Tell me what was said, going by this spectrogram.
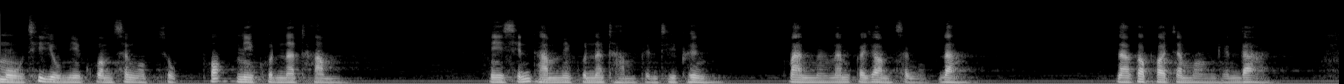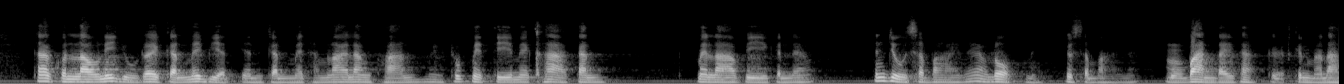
หมู่ที่อยู่มีความสงบสุข เพราะมีคุณธรรม มีศีลธรรมมีคุณธรรมเป็นที่พึ่ง บ้านเมืองนั้นก็ย่อมสงบได้เราก็พอจะมองเห็นได้ ถ้าคนเรานี่อยู่ด้วยกันไม่เบียดเบียนกัน ไม่ทำลายร่างผาน ไม่ทุบไม่ตีไม่ฆ่ากัน ไม่ลาวีกันแล้ว มันอยู่สบายแล้วโลกนี่อยู่สบายแล้วหมู่บ้านใดถ้าเกิดขึ้นมาได้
